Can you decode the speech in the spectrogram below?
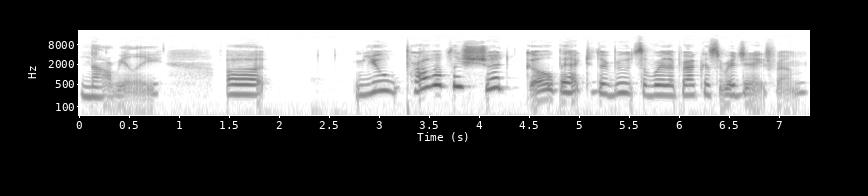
not really. Uh, you probably should go back to the roots of where the practice originates from.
